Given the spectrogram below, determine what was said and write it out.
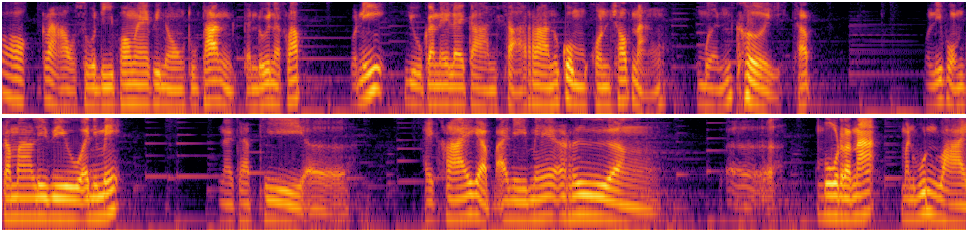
ก็กล่าวสวัสดีพ่อแม่พี่น้องทุกท่านกันด้วยนะครับ วันนี้อยู่กันในรายการสารานุกรมคนชอบหนังเหมือนเคยครับ วันนี้ผมจะมารีวิวอนิเมะนะครับที่เอ่อคล้ายๆกับอนิเมะเรื่องเอ่อบูรณะมันวุ่นวาย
